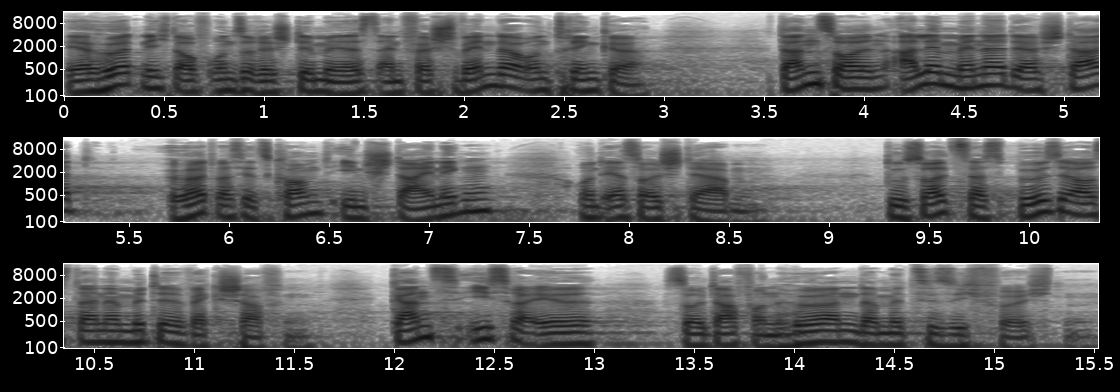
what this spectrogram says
Er hört nicht auf unsere Stimme, er ist ein Verschwender und Trinker. Dann sollen alle Männer der Stadt, hört was jetzt kommt, ihn steinigen und er soll sterben. Du sollst das Böse aus deiner Mitte wegschaffen. Ganz Israel soll davon hören, damit sie sich fürchten.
